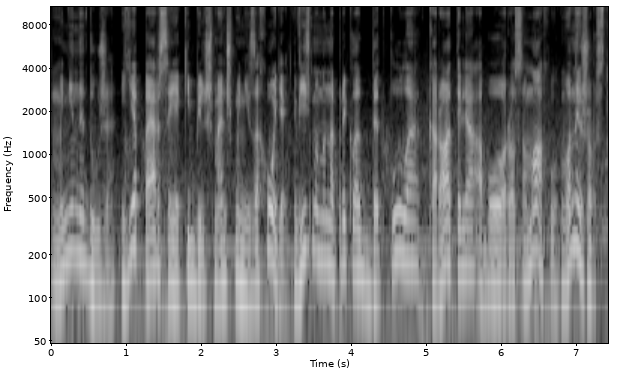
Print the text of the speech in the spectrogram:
мені не дуже. Є перси, які більш-менш мені заходять. Візьмемо, наприклад, Дедпула, Карателя або Росомаху. Вони жорстокі,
